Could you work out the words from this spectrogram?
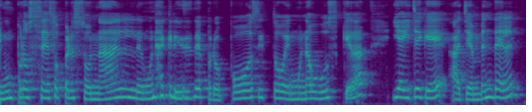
en un proceso personal, en una crisis de propósito, en una búsqueda, y ahí llegué a Jen Bendel,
